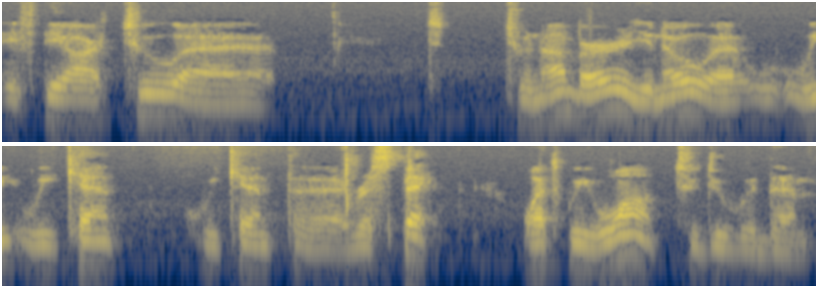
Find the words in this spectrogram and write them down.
if they are two uh, two number you know uh, we, we can't we can't uh, respect what we want to do with them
